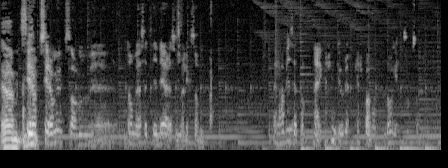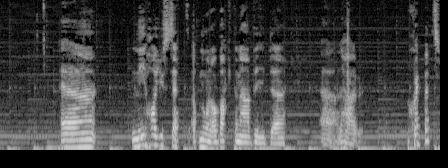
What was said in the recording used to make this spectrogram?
Ehm, Ser, det, de, ser de ut som eh, de vi har sett tidigare som är liksom... Eller har vi sett dem? Nej, det kanske inte gjorde. Det kanske bara var prologen som så. Eh, ni har ju sett att några av vakterna vid eh, eh, det här skeppet.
